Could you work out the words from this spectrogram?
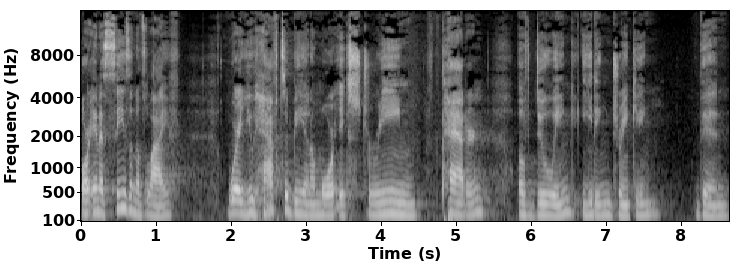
or in a season of life where you have to be in a more extreme pattern of doing, eating, drinking, then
